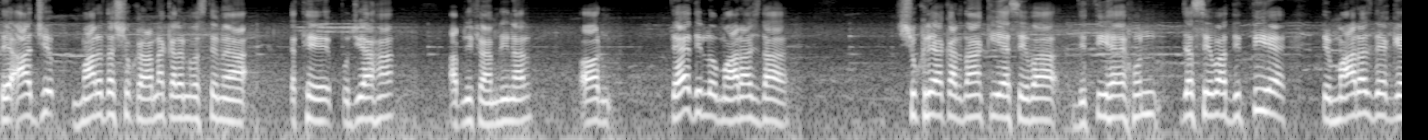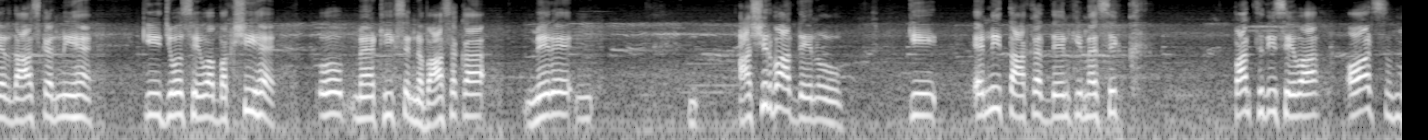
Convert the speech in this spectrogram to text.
ਤੇ ਅੱਜ ਮਹਾਰਾਜ ਦਾ ਸ਼ੁਕਰਾਨਾ ਕਰਨ ਵਾਸਤੇ ਮੈਂ ਇੱਥੇ ਪੁੱਜਿਆ ਹਾਂ ਆਪਣੀ ਫੈਮਿਲੀ ਨਾਲ ਔਰ ਤਹਿ ਦਿਲੋਂ ਮਹਾਰਾਜ ਦਾ ਸ਼ੁਕਰੀਆ ਕਰਦਾ ਕਿ ਇਹ ਸੇਵਾ ਦਿੱਤੀ ਹੈ। ਹੁਣ ਜਦ ਸੇਵਾ ਦਿੱਤੀ ਹੈ ਤੇ ਮਹਾਰਾਜ ਦੇ ਅੱਗੇ ਅਰਦਾਸ ਕਰਨੀ ਹੈ ਕਿ ਜੋ ਸੇਵਾ ਬਖਸ਼ੀ ਹੈ, ਉਹ ਮੈਂ ਠੀਕ ਸੇ ਨਿਭਾ ਸਕਾਂ। ਮੇਰੇ ਆਸ਼ੀਰਵਾਦ ਦੇਣ ਉਹ ਕਿ ਇੰਨੀ ਤਾਕਤ ਦੇਣ ਕਿ ਮੈਂ ਸਿੱਖ ਪੰਥ ਦੀ ਸੇਵਾ ਔਰ ਸਮ-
